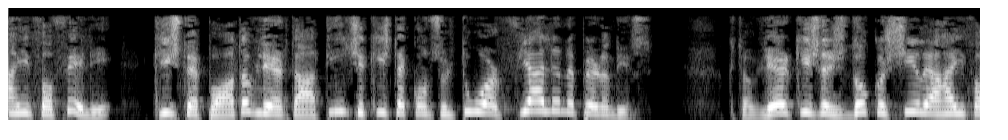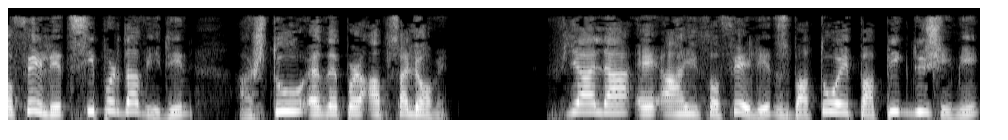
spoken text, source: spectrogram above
Ahithofeli kishte po atë vlerë të atij që kishte konsultuar fjalën e Perëndisë. Këtë vlerë kishte çdo këshillë e Ahithofelit si për Davidin, ashtu edhe për Absalomin. Fjala e Ahithofelit zbatohej pa pikë dyshimi,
